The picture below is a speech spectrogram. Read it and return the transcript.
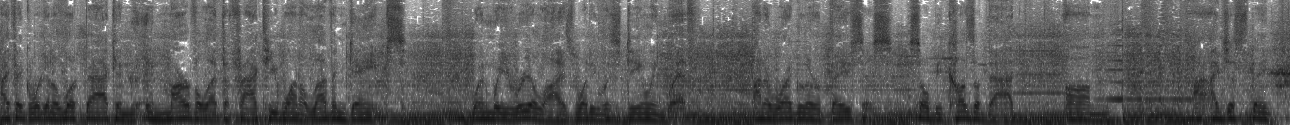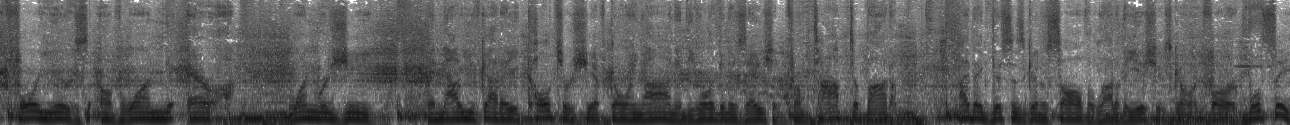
I think we're going to look back and, and marvel at the fact he won 11 games when we realized what he was dealing with on a regular basis. So because of that, um, I, I just think four years of one era, one regime, and now you've got a culture shift going on in the organization from top to bottom. I think this is going to solve a lot of the issues going forward. We'll see.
